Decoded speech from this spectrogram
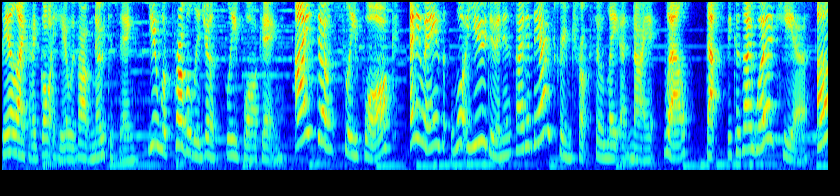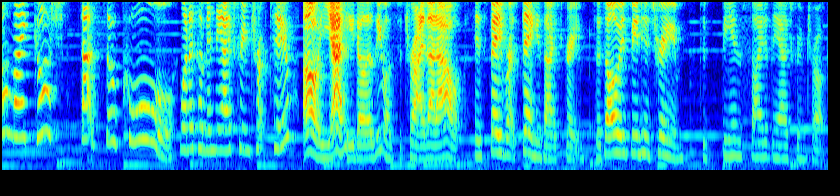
Feel like I got here without noticing. You were probably just sleepwalking. I don't sleepwalk. Anyways, what are you doing inside of the ice cream truck so late at night? Well, that's because I work here. Oh my gosh, that's so cool. Wanna come in the ice cream truck too? Oh yeah, he does. He wants to try that out. His favorite thing is ice cream. So it's always been his dream to be inside of the ice cream truck.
